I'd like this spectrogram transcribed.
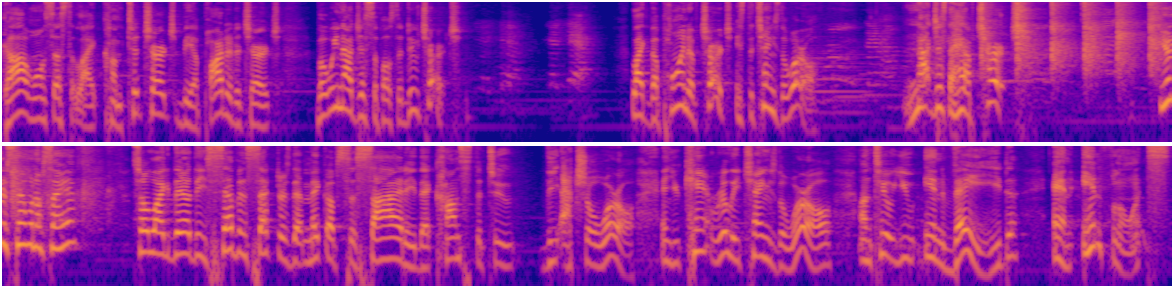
God wants us to like come to church, be a part of the church, but we're not just supposed to do church. Like the point of church is to change the world, not just to have church. You understand what I'm saying? So, like, there are these seven sectors that make up society that constitute the actual world. And you can't really change the world until you invade and influence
